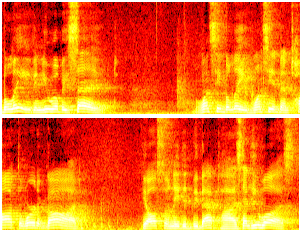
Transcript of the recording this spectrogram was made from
Believe, and you will be saved. But once he believed, once he had been taught the Word of God, he also needed to be baptized, and he was.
